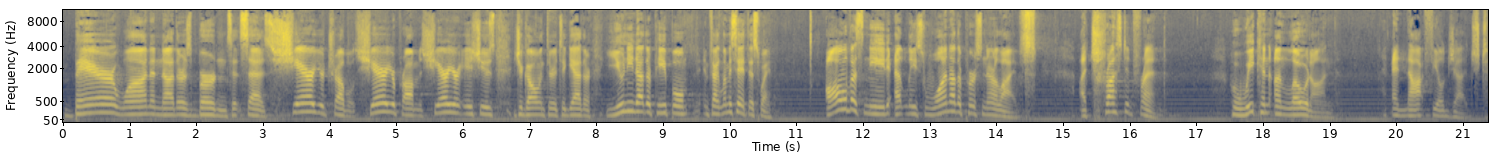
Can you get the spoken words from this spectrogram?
Bear one another's burdens, it says. Share your troubles, share your problems, share your issues that you're going through together. You need other people. In fact, let me say it this way all of us need at least one other person in our lives, a trusted friend who we can unload on and not feel judged.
